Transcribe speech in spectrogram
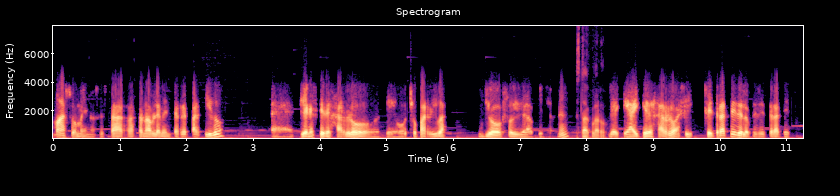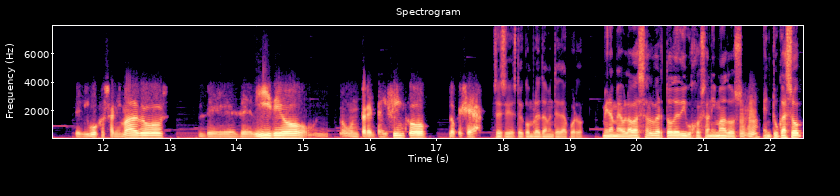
más o menos está razonablemente repartido, eh, tienes que dejarlo de 8 para arriba. Yo soy de la opinión, ¿eh? Está claro. De que hay que dejarlo así. Se trate de lo que se trate. De dibujos animados, de, de vídeo, un 35, lo que sea. Sí, sí, estoy completamente de acuerdo. Mira, me hablabas, Alberto, de dibujos animados. En tu caso,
